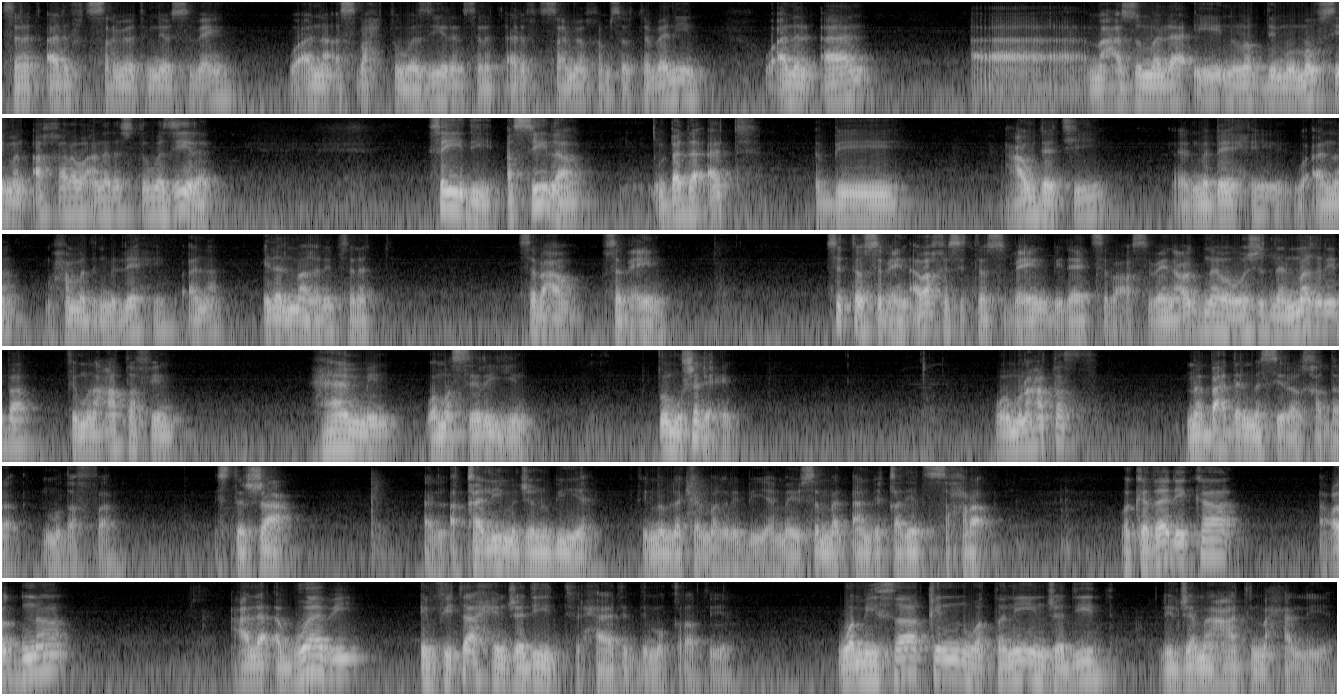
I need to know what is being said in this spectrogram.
سنة 1978 وأنا أصبحت وزيرا سنة 1985 وأنا الآن آه، مع زملائي ننظم موسما آخر وأنا لست وزيرا. سيدي أصيلة بدأت بعودتي المليحي وأنا محمد المليحي وأنا إلى المغرب سنة 77 76 أواخر 76 بداية 77 عدنا ووجدنا المغرب في منعطف هام ومصيري ومشرع ومنعطف ما بعد المسيرة الخضراء المضفة استرجاع الأقاليم الجنوبية في المملكة المغربية ما يسمى الآن بقضية الصحراء. وكذلك عدنا على أبواب انفتاح جديد في الحياة الديمقراطية وميثاق وطني جديد للجماعات المحلية.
